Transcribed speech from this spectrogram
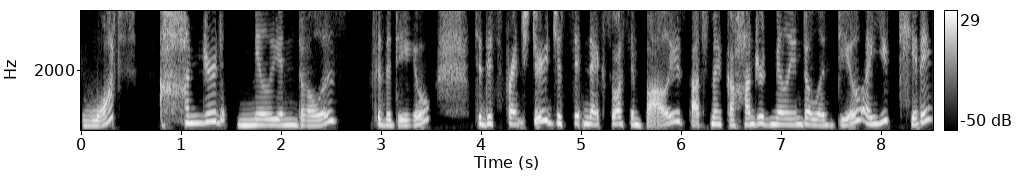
"What?" Hundred million dollars for the deal to this French dude just sitting next to us in Bali is about to make a hundred million dollar deal. Are you kidding?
